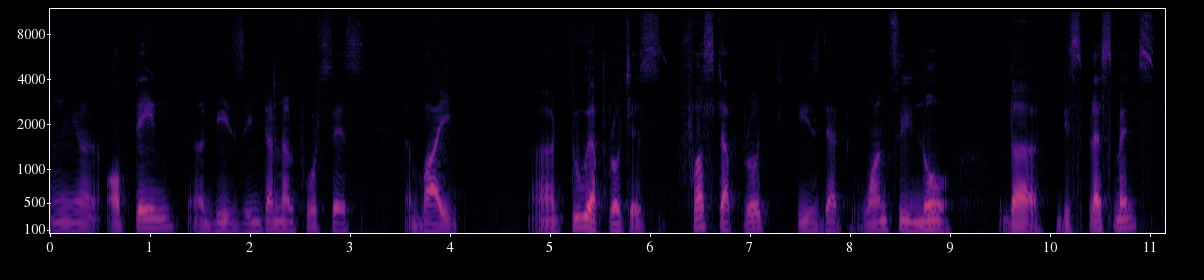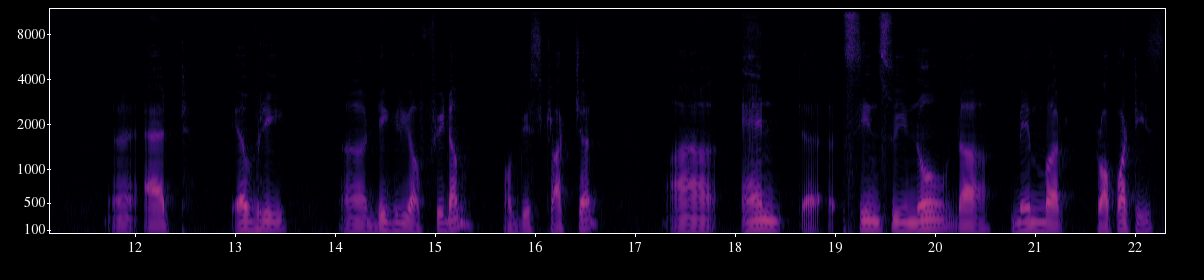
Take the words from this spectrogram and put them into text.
um, obtain uh, these internal forces by uh, two approaches. First approach is that once we know the displacements uh, at every uh, degree of freedom of this structure uh, and since we know the member properties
